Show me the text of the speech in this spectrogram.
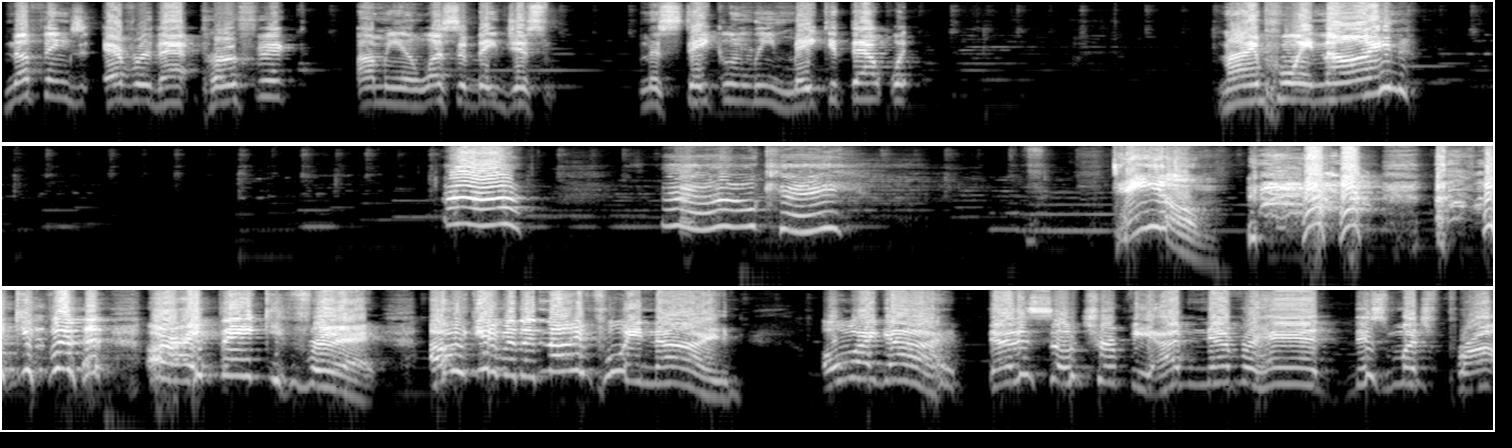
nothing's ever that perfect. I mean, unless if they just mistakenly make it that way. Nine point nine. Ah, okay. Damn. I'm it a, all right, thank you for that. I'm gonna give it a 9.9. Oh my god, that is so trippy. I've never had this much prop.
